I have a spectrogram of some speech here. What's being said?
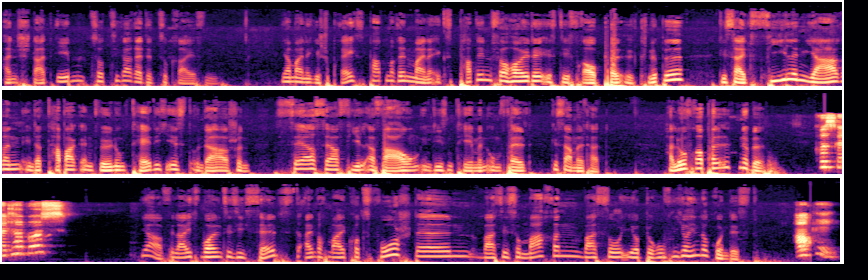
anstatt eben zur Zigarette zu greifen? Ja, meine Gesprächspartnerin, meine Expertin für heute ist die Frau Pöltl-Knüppel, die seit vielen Jahren in der Tabakentwöhnung tätig ist und daher schon sehr, sehr viel Erfahrung in diesem Themenumfeld gesammelt hat. Hallo, Frau Pöltl-Knüppel. Grüß Gott, Herr Bosch. Ja, vielleicht wollen Sie sich selbst einfach mal kurz vorstellen, was Sie so machen, was so Ihr beruflicher Hintergrund ist. Okay,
